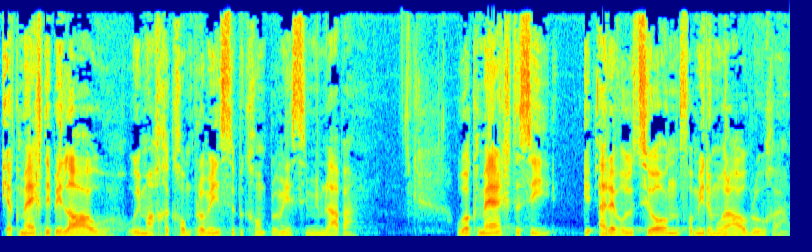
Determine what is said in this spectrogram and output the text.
Ich habe gemerkt, ich bin lau und ich mache Kompromisse über Kompromisse in meinem Leben. Und ich habe gemerkt, dass ich eine Revolution von meiner Moral brauche.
